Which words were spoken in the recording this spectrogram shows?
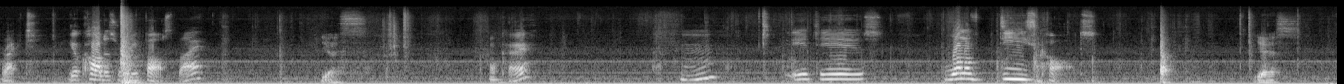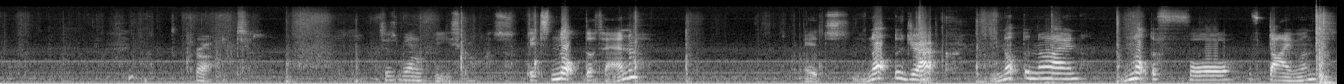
Right, your card has already passed by. Yes. Okay. Hmm. It is one of these cards. Yes. Right. It is one of these cards. It's not the 10. It's not the jack. Not the 9. Not the 4 of diamonds.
